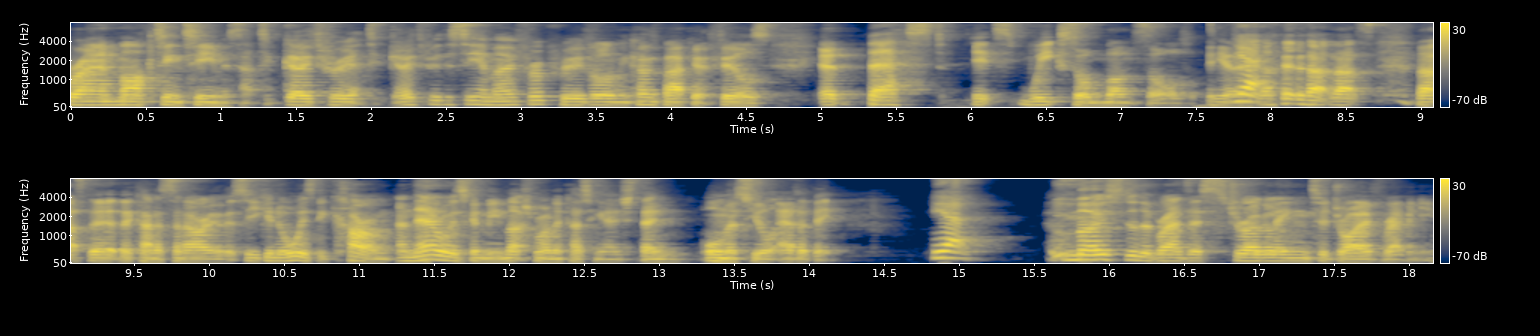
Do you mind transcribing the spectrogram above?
brand marketing team has had to go through. Had to go through the CMO for approval, and it comes back and it feels at best it's weeks or months old. You know, Yeah. that, that's that's the the kind of scenario of it. So you can always be current, and they're always going to be much more on the cutting edge than almost you'll ever be. Yeah. Most of the brands are struggling to drive revenue.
